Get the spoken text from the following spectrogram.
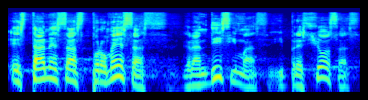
están esas promesas grandísimas y preciosas?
